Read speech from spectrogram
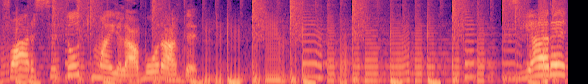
farse tot mai elaborate. Ziare,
